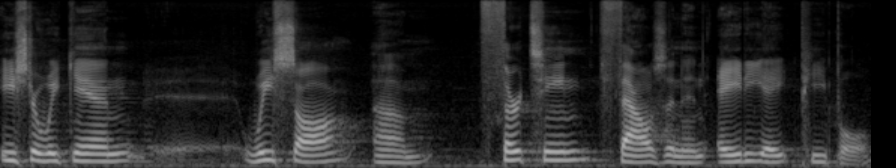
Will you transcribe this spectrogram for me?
Easter weekend, we saw um, 13,088 people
